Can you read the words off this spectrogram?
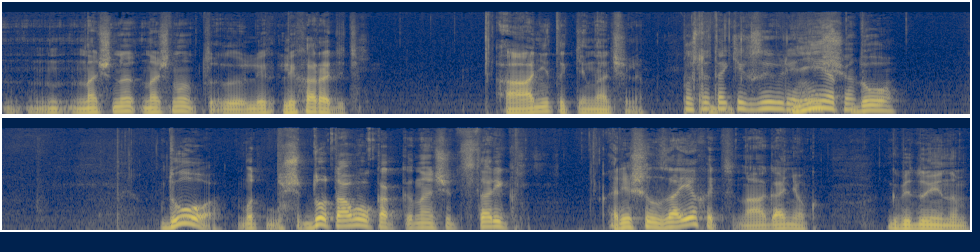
начнут, начнут э, лихорадить. А они таки начали. После таких заявлений Нет, еще? до. До. Вот до того, как, значит, старик решил заехать на огонек к бедуинам,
